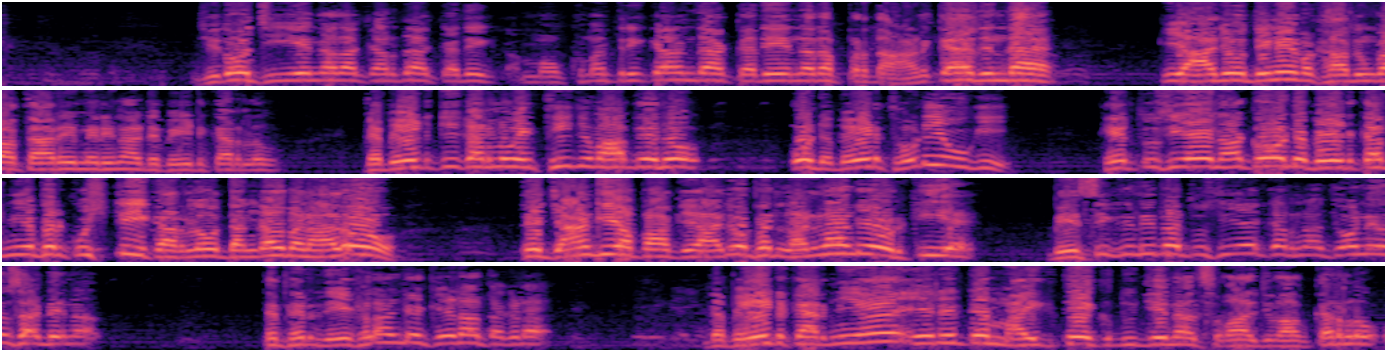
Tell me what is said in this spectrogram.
ਜਦੋਂ ਜੀ ਇਹਨਾਂ ਦਾ ਕਰਦਾ, ਕਦੇ ਮੁੱਖ ਮੰਤਰੀ ਕਹਿੰਦਾ ਕਦੇ ਇਹਨਾਂ ਦਾ ਪ੍ਰਧਾਨ ਕਹਿ ਦਿੰਦਾ ਹੈ ਕਿ ਆਜੋ ਦਿਨੇ ਵਿਖਾ ਦੂੰਗਾ ਤਾਰੇ, ਮੇਰੇ ਨਾਲ ਡਿਬੇਟ ਕਰ ਲਓ। ਡਿਬੇਟ ਕੀ ਕਰ ਲਓ? ਇੱਥੇ ਹੀ ਜਵਾਬ ਦੇ ਦਿਓ। ਉਹ ਡਿਬੇਟ ਥੋੜੀ ਹੋਊਗੀ। ਫਿਰ ਤੁਸੀਂ ਇਹ ਨਾ ਕਹੋ ਡਿਬੇਟ ਕਰਨੀ ਹੈ, ਫਿਰ ਕੁਸ਼ਤੀ ਕਰ ਲਓ, ਦੰਗਲ ਬਣਾ ਲਓ। ਤੇ ਜਾਂਗੀਆਂ ਪਾ ਕੇ ਆਜੋ ਫਿਰ ਲੜ ਲਾਂਗੇ, ਹੋਰ ਕੀ ਹੈ ਬੇਸਿਕਲੀ ਤਾਂ ਤੁਸੀਂ ਇਹ ਕਰਨਾ ਚਾਹੁੰਦੇ ਹੋ ਸਾਡੇ ਨਾਲ, ਤੇ ਫਿਰ ਦੇਖ ਲਾਂਗੇ ਕਿਹੜਾ ਤਗੜਾ ਡਿਬੇਟ ਕਰਨੀ ਹੈ, ਇਹਦੇ ਤੇ ਮਾਈਕ ਤੇ ਇੱਕ ਦੂਜੇ ਨਾਲ ਸਵਾਲ ਜਵਾਬ ਕਰ ਲਓ।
